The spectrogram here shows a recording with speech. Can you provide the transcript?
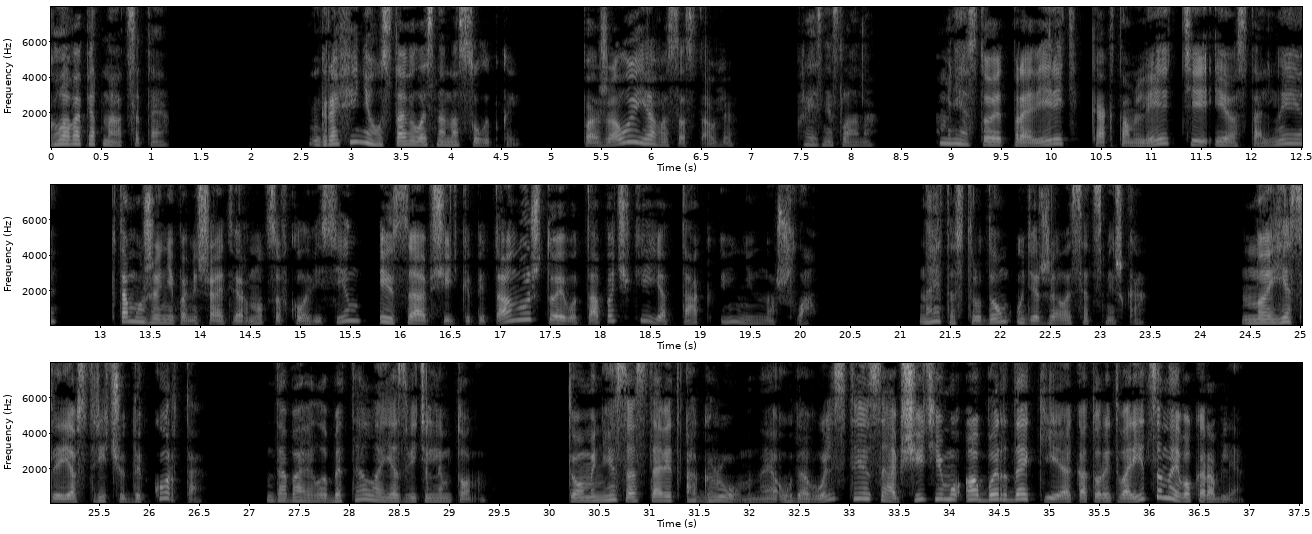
Глава пятнадцатая. Графиня уставилась на нас с улыбкой. «Пожалуй, я вас оставлю», — произнесла она. «Мне стоит проверить, как там Летти и остальные. К тому же не помешает вернуться в клавесин и сообщить капитану, что его тапочки я так и не нашла». На это с трудом удержалась от смешка. «Но если я встречу Декорта», — добавила Бетелла язвительным тоном, то мне составит огромное удовольствие сообщить ему о бардаке, который творится на его корабле.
